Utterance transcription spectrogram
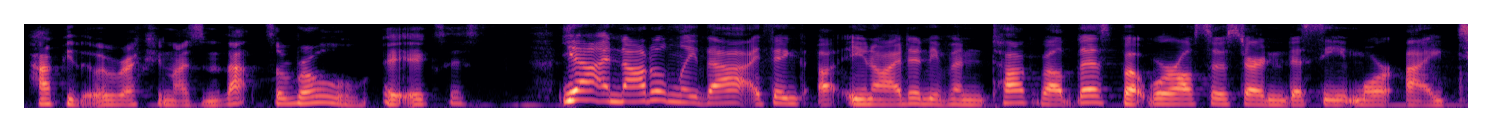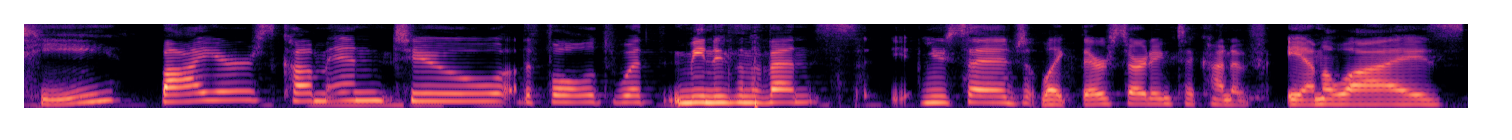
happy that we're recognizing that's a role. It exists. Yeah. And not only that, I think, uh, you know, I didn't even talk about this, but we're also starting to see more IT buyers come into the fold with meetings and events usage. Like they're starting to kind of analyze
